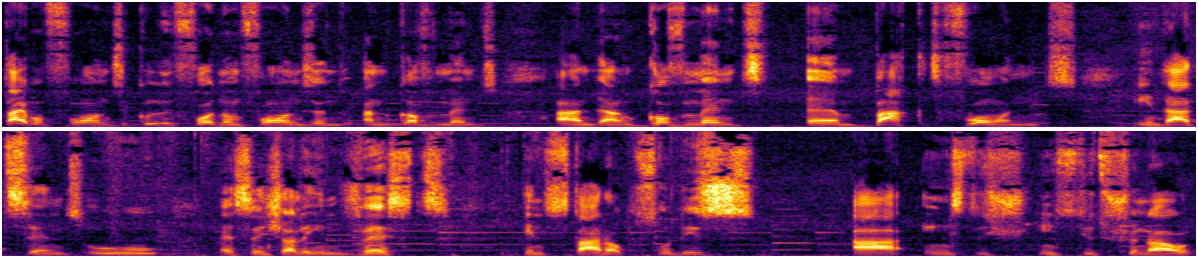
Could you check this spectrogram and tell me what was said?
type of funds, including foreign funds and, and government and, and government um, backed funds in that sense who essentially invest in startups. So these are institu- institutional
